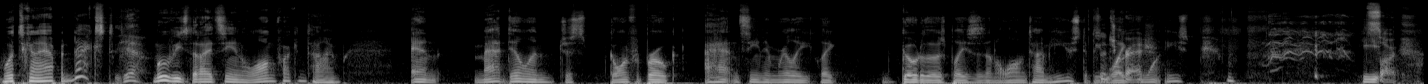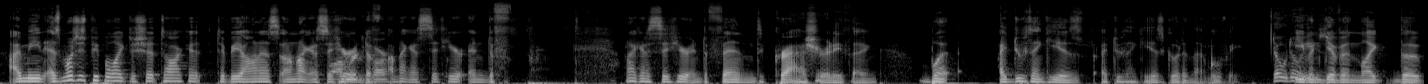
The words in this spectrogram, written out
what's gonna happen next Yeah. movies that i'd seen in a long fucking time and matt dillon just going for broke i hadn't seen him really like go to those places in a long time he used to be Since like Crash? one, he's He, Sorry. I mean, as much as people like to shit talk it, to be honest, I'm not gonna sit here and def- car? I'm not gonna sit here and def- I'm not gonna sit here and defend Crash or anything, but I do think he is. I do think he is good in that movie. Oh, no, no, even given like the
